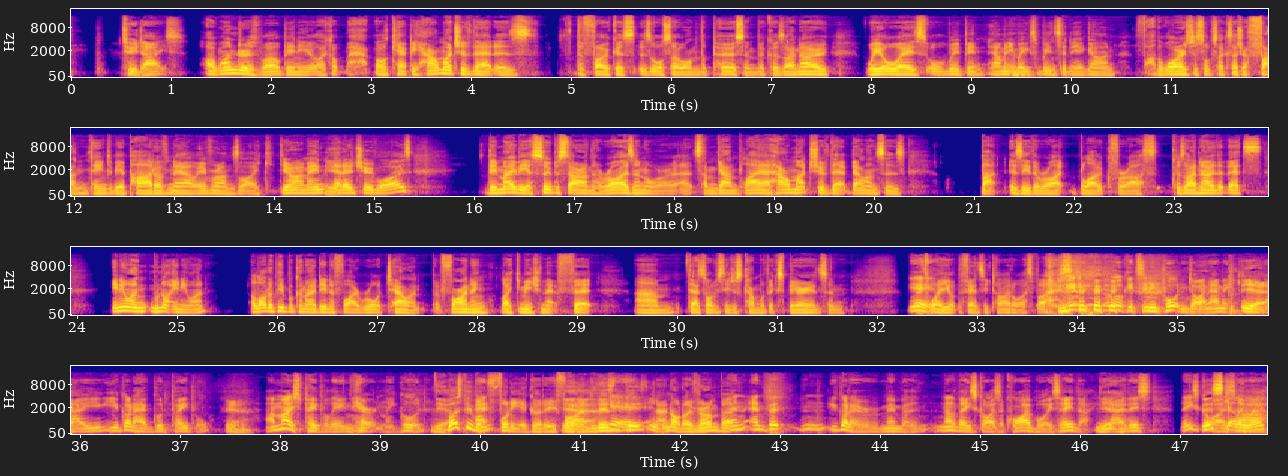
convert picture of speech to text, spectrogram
two days. I wonder as well, Benny, like, or Cappy, how much of that is the focus is also on the person? Because I know we always, or we've been, how many weeks we've been sitting here going, Father Warriors just looks like such a fun team to be a part of now. Everyone's like, do you know what I mean? Yeah. Attitude wise, there may be a superstar on the horizon or a, some gun player. How much of that balances, but is he the right bloke for us? Because I know that that's anyone, well, not anyone. A lot of people can identify raw talent, but finding, like you mentioned, that fit. Um, that's obviously just come with experience, and Yeah. that's why you got the fancy title, I suppose. yeah, look, it's an important dynamic. Yeah. You know, you, you've got to have good people. yeah. Uh, most people are inherently good. Yeah. Most people And- at footy are good. You Yeah. find there's, Yeah. there's, you know, not everyone, but And and but you've got to remember, none of these guys are choir boys either. You Yeah. know, there's these They're guys are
